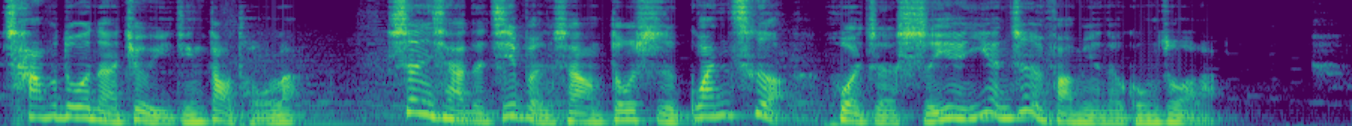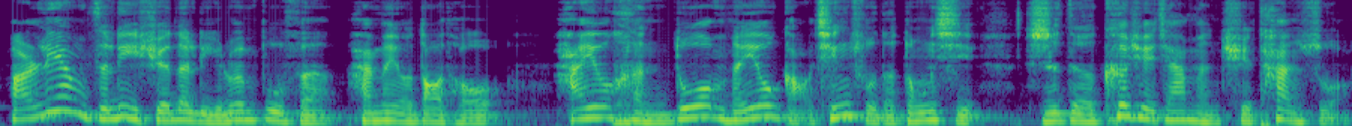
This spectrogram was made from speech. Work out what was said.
差不多呢就已经到头了，剩下的基本上都是观测或者实验验证方面的工作了。而量子力学的理论部分还没有到头，还有很多没有搞清楚的东西值得科学家们去探索。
